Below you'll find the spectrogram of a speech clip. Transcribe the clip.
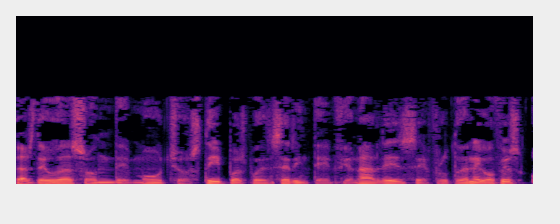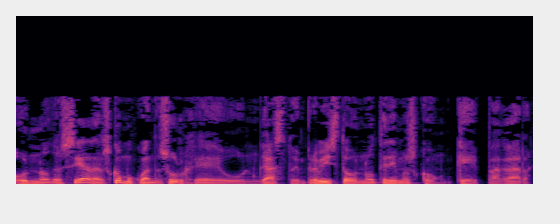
Las deudas son de muchos tipos, pueden ser intencionales, eh, fruto de negocios o no deseadas, como cuando surge un gasto imprevisto, no tenemos con qué pagar.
